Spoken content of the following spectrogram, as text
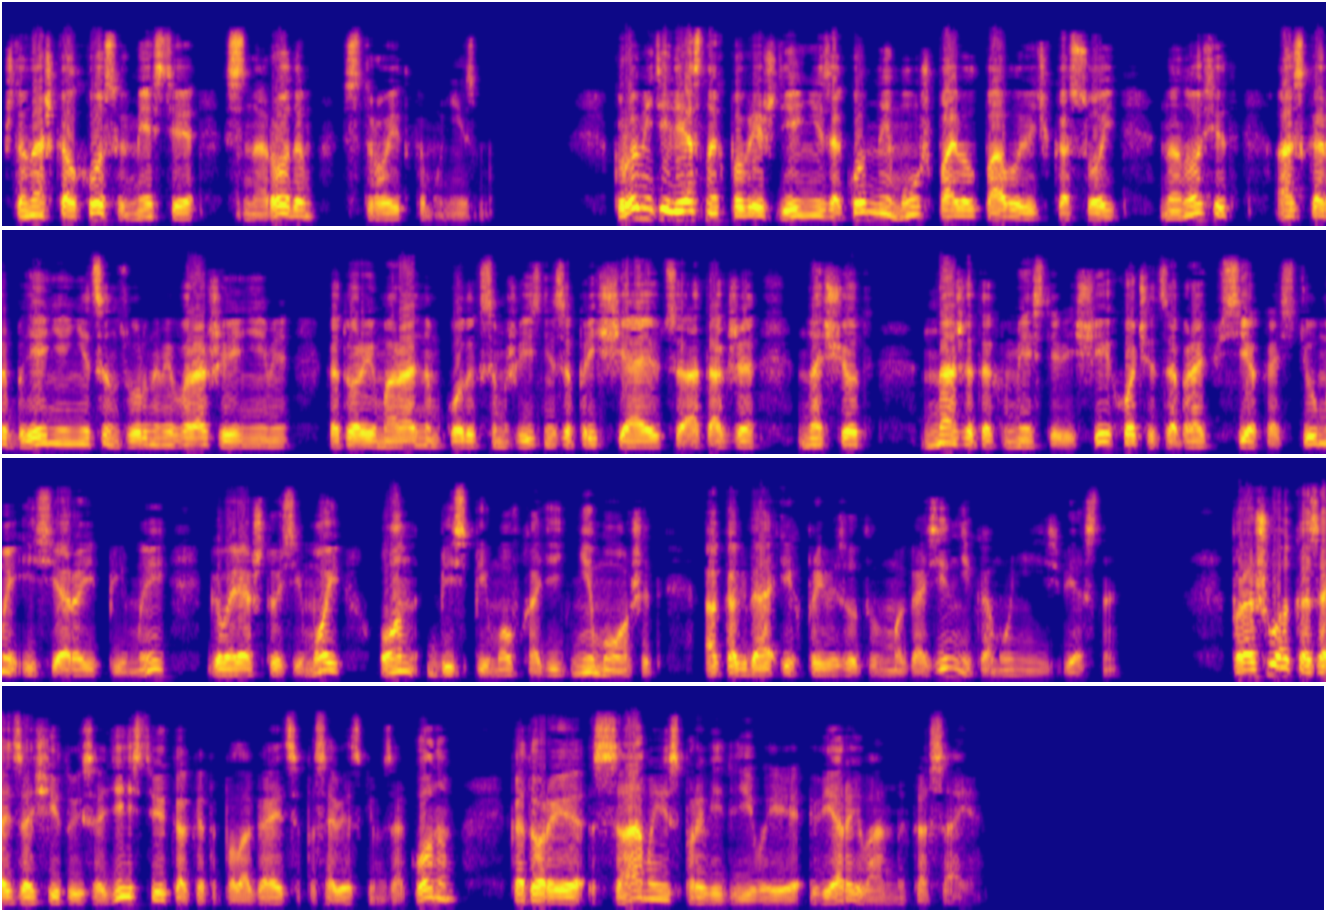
что наш колхоз вместе с народом строит коммунизм. Кроме телесных повреждений, законный муж Павел Павлович Косой наносит оскорбления нецензурными выражениями, которые моральным кодексом жизни запрещаются, а также насчет нажитых вместе вещей хочет забрать все костюмы и серые пимы, говоря, что зимой он без пимов ходить не может, а когда их привезут в магазин, никому не известно. Прошу оказать защиту и содействие, как это полагается по советским законам, которые самые справедливые, Вера Ивановна Касая.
